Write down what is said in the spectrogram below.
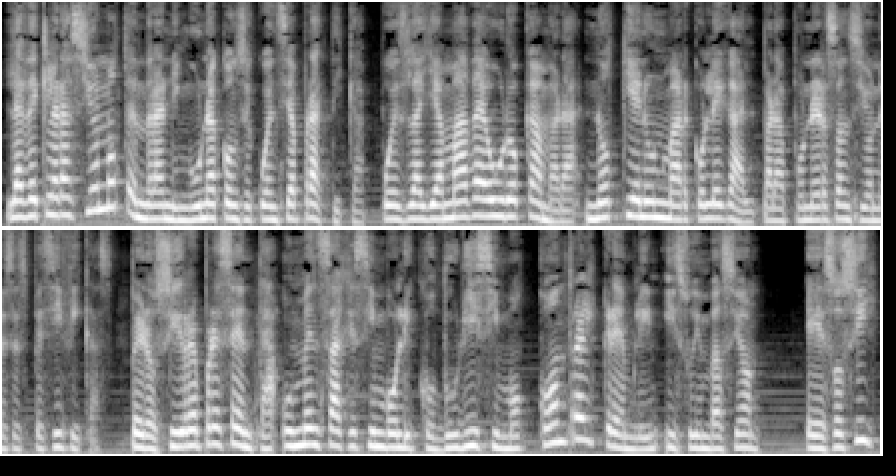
La declaración no tendrá ninguna consecuencia práctica, pues la llamada Eurocámara no tiene un marco legal para poner sanciones específicas, pero sí representa un mensaje simbólico durísimo contra el Kremlin y su invasión. Eso sí,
